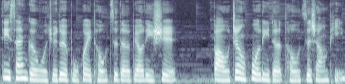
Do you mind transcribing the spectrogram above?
第三个我绝对不会投资的标的是保证获利的投资商品。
